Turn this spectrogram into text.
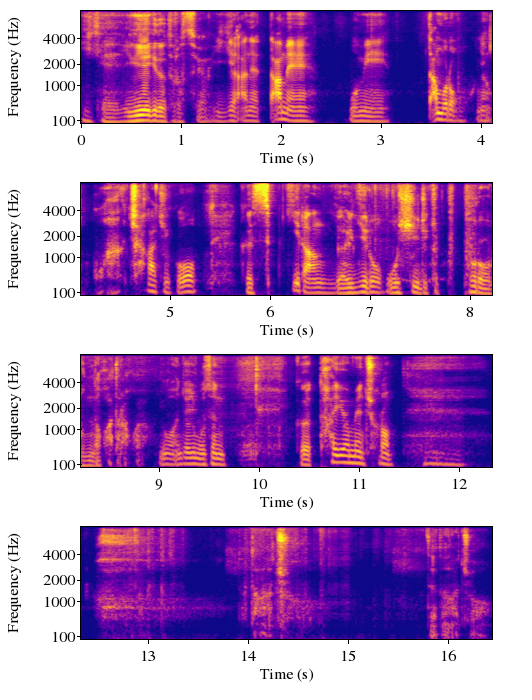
이게 이 얘기도 들었어요. 이게 안에 땀에 몸이 땀으로 그냥 꽉 차가지고 그 습기랑 열기로 옷이 이렇게 부풀어 오른다고 하더라고요. 이거 완전히 무슨 그 타이어맨처럼. 대단하죠. 대단하죠.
